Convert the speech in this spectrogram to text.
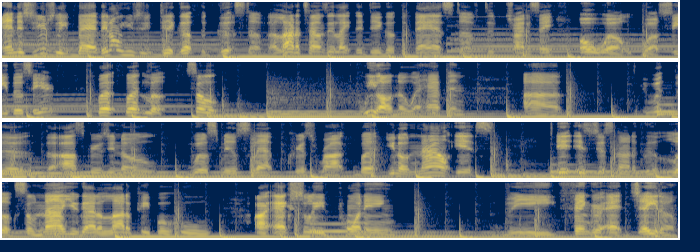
and it's usually bad. They don't usually dig up the good stuff. A lot of times they like to dig up the bad stuff to try to say, "Oh well, well, see this here." But but look, so we all know what happened uh, with the the Oscars. You know, Will Smith slapped Chris Rock, but you know now it's it, it's just not a good look. So now you got a lot of people who are actually pointing the finger at Jada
